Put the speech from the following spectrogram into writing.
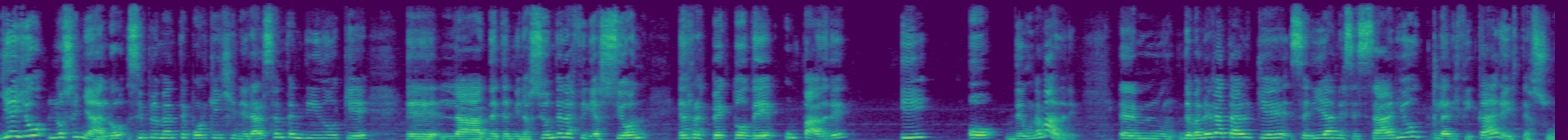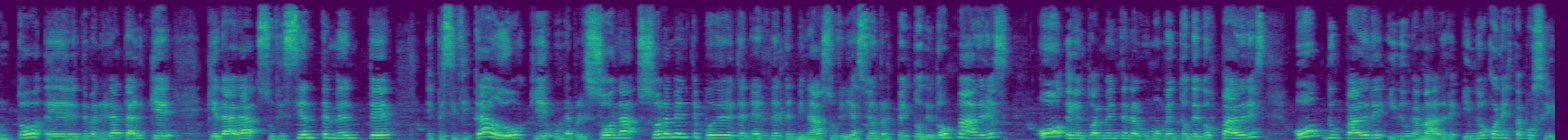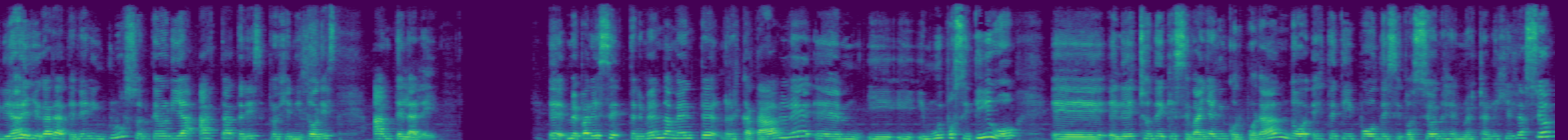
Y ello lo señalo simplemente porque en general se ha entendido que eh, la determinación de la filiación es respecto de un padre y o de una madre. Em, de manera tal que sería necesario clarificar este asunto, eh, de manera tal que quedara suficientemente especificado que una persona solamente puede tener determinada su filiación respecto de dos madres o eventualmente en algún momento de dos padres o de un padre y de una madre y no con esta posibilidad de llegar a tener incluso en teoría hasta tres progenitores ante la ley. Eh, me parece tremendamente rescatable em, y, muy positivo eh, el hecho de que se vayan incorporando este tipo de situaciones en nuestra legislación.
